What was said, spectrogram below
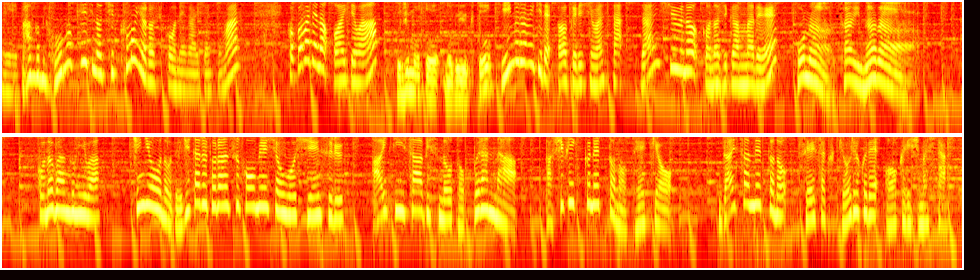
えー、番組ホームページのチェックもよろしくお願いいたします。ここまでのお相手は藤本信之と飯村美希でお送りしました。来週のこの時間まで。ほなさいなら。この番組は企業のデジタルトランスフォーメーションを支援する IT サービスのトップランナーパシフィックネットの提供財産ネットの制作協力でお送りしました。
